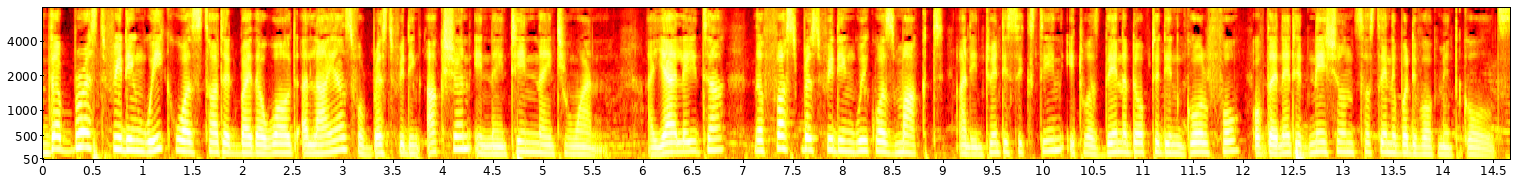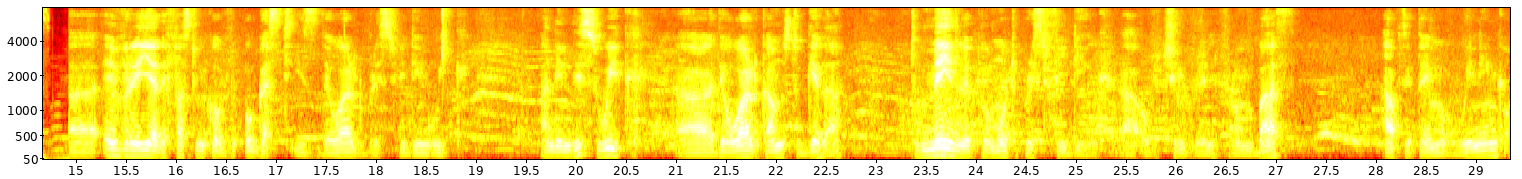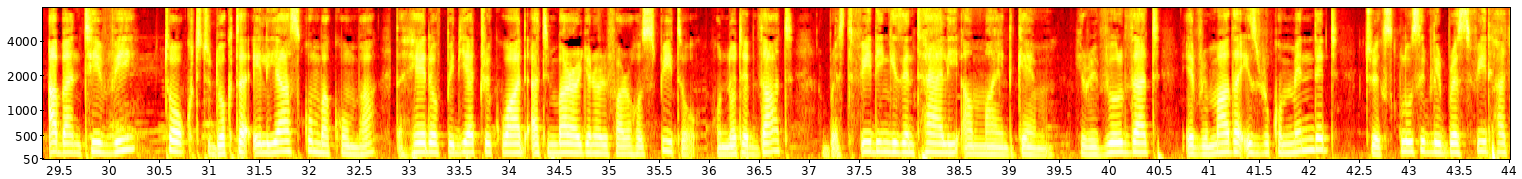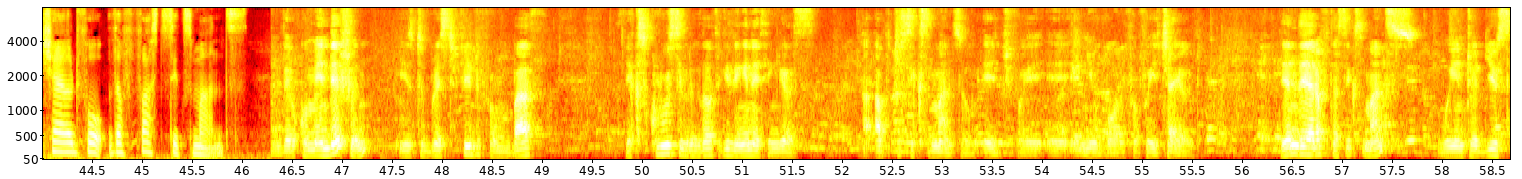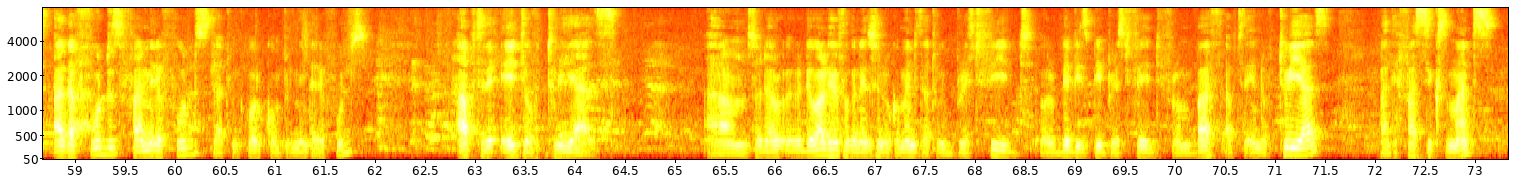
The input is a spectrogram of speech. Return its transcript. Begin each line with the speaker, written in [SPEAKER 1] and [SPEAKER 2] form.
[SPEAKER 1] The Breastfeeding Week was started by the World Alliance for Breastfeeding Action in 1991. A year later, the first Breastfeeding Week was marked, and in 2016, it was then adopted in Goal 4 of the United Nations Sustainable Development Goals.
[SPEAKER 2] Uh, every year, the first week of August is the World Breastfeeding Week. And in this week, uh, the world comes together to mainly promote breastfeeding uh, of children from birth up to time of weaning.
[SPEAKER 1] Urban TV talked to Dr. Elias Kumbakumba, the head of pediatric ward at Mbarara General Referral Hospital, who noted that breastfeeding is entirely a mind game. He revealed that every mother is recommended to exclusively breastfeed her child for the first six months.
[SPEAKER 2] The recommendation is to breastfeed from birth exclusively without giving anything else uh, up to six months of age for a, a newborn, for, for a child. Then there after six months, we introduce other foods, family foods that we call complementary foods, up to the age of two years. Um, so the, the World Health Organization recommends that we breastfeed or babies be breastfed from birth up to the end of two years, but the first six months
